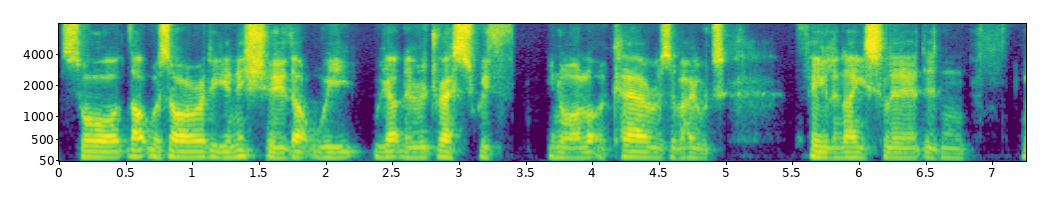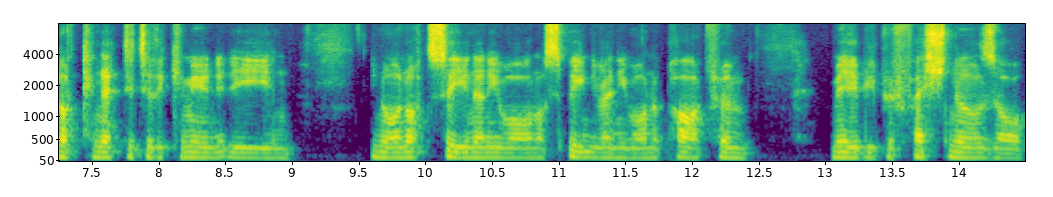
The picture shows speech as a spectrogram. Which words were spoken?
So that was already an issue that we we had to address with you know a lot of carers about feeling isolated and not connected to the community and you know not seeing anyone or speaking to anyone apart from maybe professionals or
